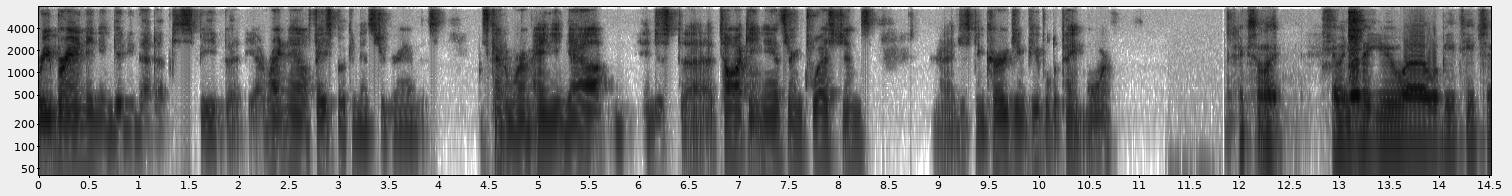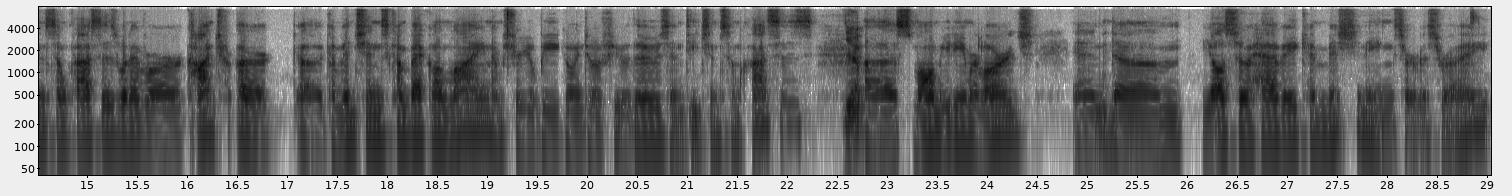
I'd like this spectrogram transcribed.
rebranding and getting that up to speed. But yeah, right now Facebook and Instagram is is kind of where I'm hanging out and, and just uh, talking, answering questions, uh, just encouraging people to paint more. Excellent. And we know that you uh, will be teaching some classes whenever our contra- uh, conventions come back online. I'm sure you'll be going to a few of those and teaching some classes. Yep. Uh, small, medium, or large. And mm-hmm. um, you also have a commissioning service, right?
